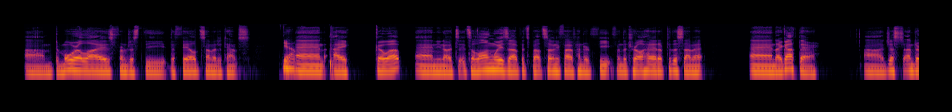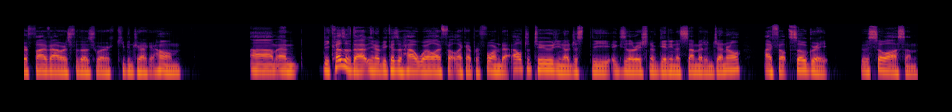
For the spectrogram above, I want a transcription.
um, demoralized from just the the failed summit attempts Yeah. and I go up, and you know it's it's a long ways up. It's about seventy five hundred feet from the trailhead up to the summit, and I got there, uh, just under five hours for those who are keeping track at home. Um, and because of that, you know, because of how well I felt like I performed at altitude, you know, just the exhilaration of getting a summit in general, I felt so great. It was so awesome.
